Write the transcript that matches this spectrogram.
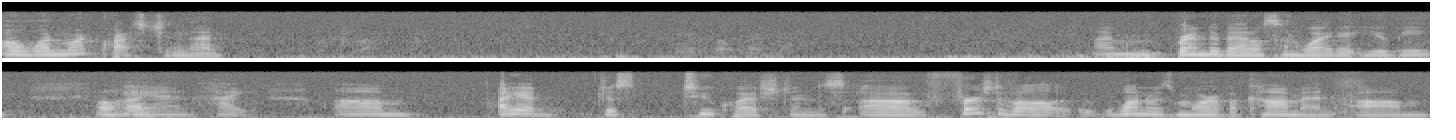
Oh, one more question then. I'm Brenda Battleson White at UB. Oh, hi. And, hi. Um, I had just two questions. Uh, First of all, one was more of a comment. Um,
